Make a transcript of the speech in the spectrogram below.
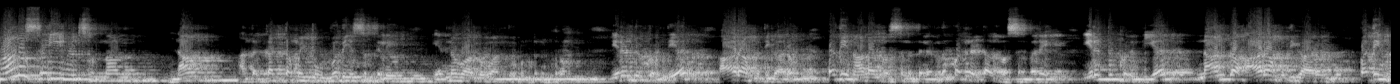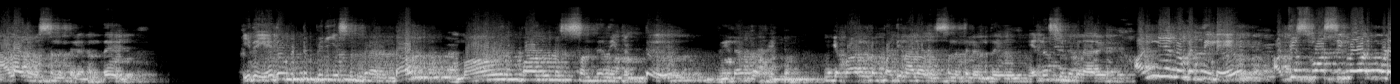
நானும் சரியில்லைன்னு சொன்னாலும் நாம் அந்த கட்டமைப்பு உபதேசத்திலே என்னவாக வாழ்ந்து கொண்டிருக்கிறோம்? இரண்டு குருந்தியர் ஆறாம் அதிகாரம் பதினாலாவது வசனத்திலிருந்து பதினெட்டாவது வசனம் வரை. இரண்டு குருந்தியர் நான்கு ஆறாம் அதிகாரம் பதினாலாவது வசனத்திலிருந்து. இதை எதை விட்டு பிரிய சொல்கிறார் என்றால் மாறுபாடுள்ள சந்ததி விட்டு விலக வேண்டும். இங்க பாருங்க பதினாலாவது வசனத்திலிருந்து என்ன சொல்லுகிறாரு? அந்நிய நுகத்திலே அவிஸ்வாசிகளோடு கூட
